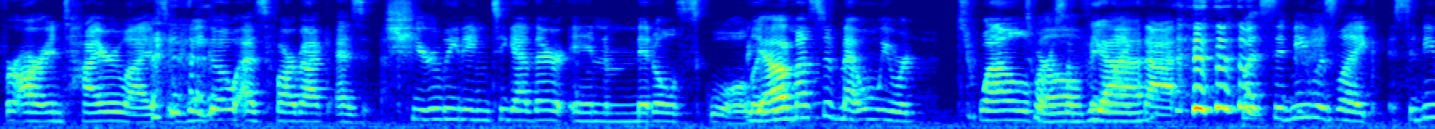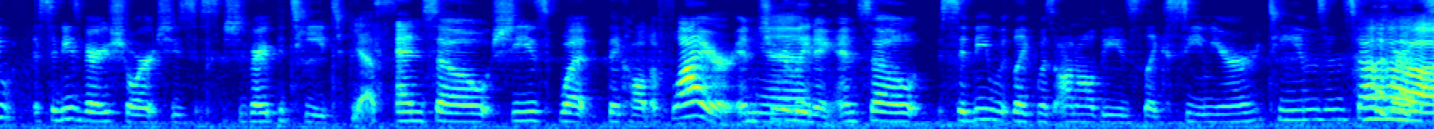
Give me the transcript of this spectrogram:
for our entire lives. We go as far back as cheerleading together in middle school. Like we must have met when we were 12, or something yeah. like that. But Sydney was like Sydney. Sydney's very short. She's she's very petite. yes. And so she's what they called a flyer in Yeah. cheerleading. And so Sydney like was on all these like senior teams and stuff. Ah.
